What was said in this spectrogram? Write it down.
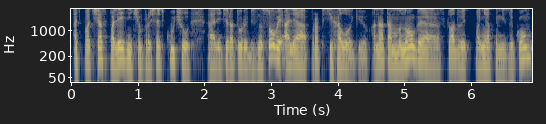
от- подчас полезнее, чем прочитать кучу а, литературы бизнесовой а про психологию. Она там многое раскладывает понятным языком,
